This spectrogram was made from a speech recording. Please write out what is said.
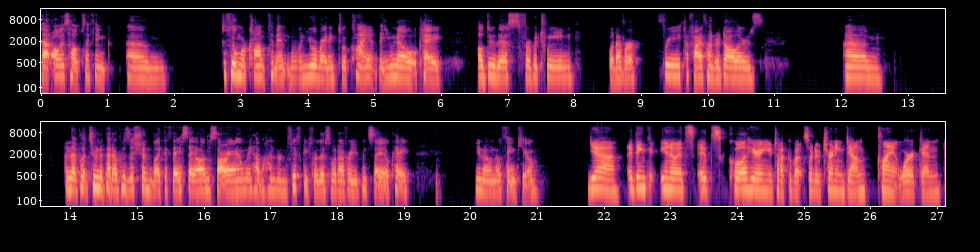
that always helps i think um, to feel more confident when you're writing to a client that you know okay i'll do this for between whatever three to five hundred dollars. Um, and that puts you in a better position like if they say oh i'm sorry i only have 150 for this whatever you can say okay you know no thank you yeah, I think you know it's it's cool hearing you talk about sort of turning down client work and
